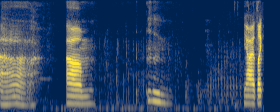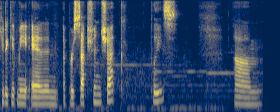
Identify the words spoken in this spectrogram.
Ah. Um. yeah, I'd like you to give me an a perception check, please. Um.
